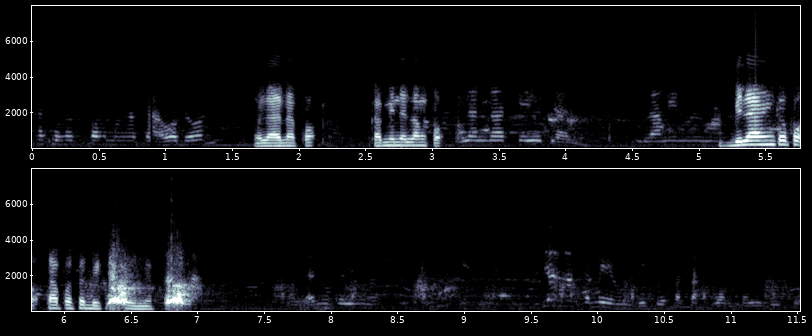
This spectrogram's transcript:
kasunod pang mga tao doon? Wala na po. Kami na lang po. Ilan lahat kayo dyan? Bilangin ko po, tapos sabi ko sa inyo. Ano kayo na. Diyan lang kami. oh, Dito, patakwang kayo dito.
